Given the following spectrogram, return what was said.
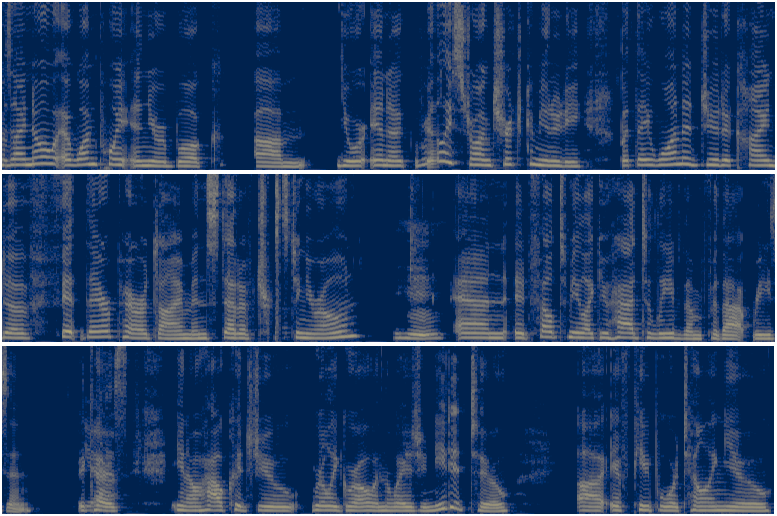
because I know at one point in your book, um, you were in a really strong church community, but they wanted you to kind of fit their paradigm instead of trusting your own. Mm-hmm. And it felt to me like you had to leave them for that reason. Because, yeah. you know, how could you really grow in the ways you needed to uh, if people were telling you,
